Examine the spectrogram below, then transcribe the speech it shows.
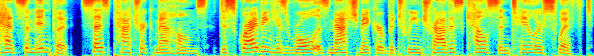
had some input, says Patrick Mahomes, describing his role as matchmaker between Travis Kelce and Taylor Swift.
